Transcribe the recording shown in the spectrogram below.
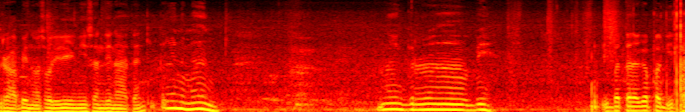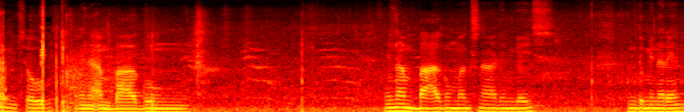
Grabe no, so lilinisan din natin. Kita nyo naman. Ay, grabe. Iba talaga pag itim. So, yan na ang bagong yan na ang bagong mags natin guys. Ang dumi na rin.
